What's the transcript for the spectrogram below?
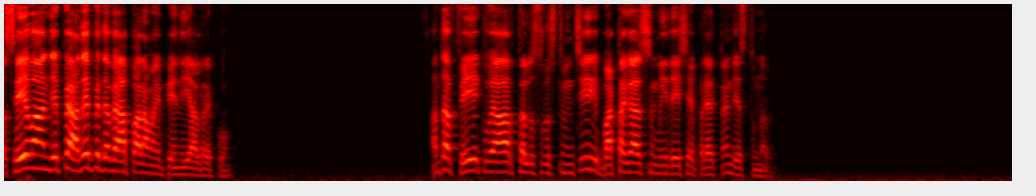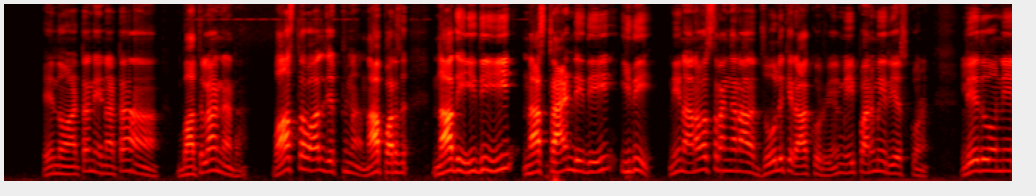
సేవ అని చెప్పి అదే పెద్ద వ్యాపారం అయిపోయింది ఇవాళ రేపు. అంతా ఫేక్ వార్తలు సృష్టించి బట్టగాల్సిన మీదేసే ప్రయత్నం చేస్తున్నారు. ఏందో అట నేనట బతలాడినట. వాస్తవాలు చెప్పిన నా పర్స నాది ఇది నా స్టాండ్ ఇది ఇది. నేను అనవసరంగా నా జోలికి రాకుర్రి మీ పని మీరు చేసుకొని లేదు నీ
